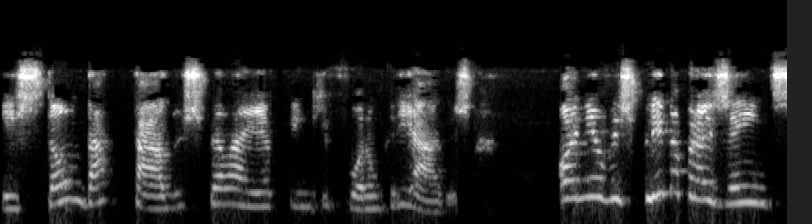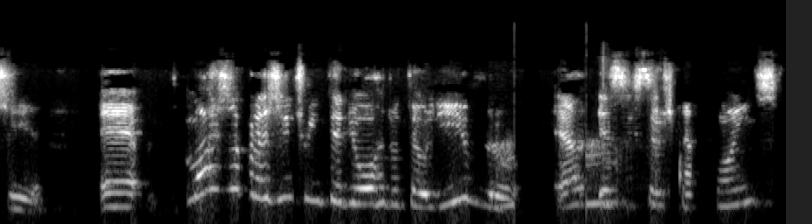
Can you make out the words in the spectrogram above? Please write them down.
estão datados pela época em que foram criados. Ô, Nilva, explica pra gente, é, mostra pra gente o interior do teu livro, é, esses seus cartões,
